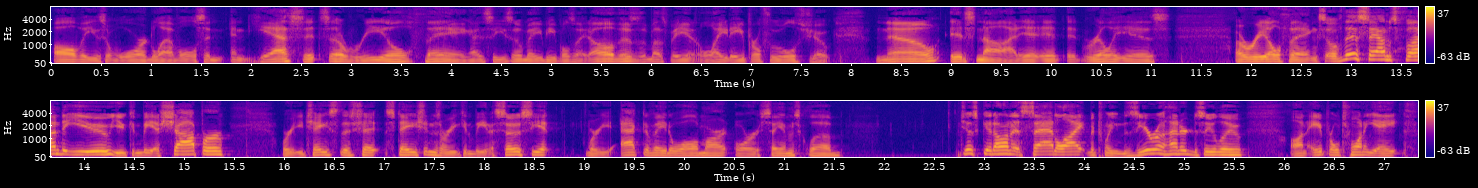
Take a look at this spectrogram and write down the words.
all these award levels. And, and yes, it's a real thing. I see so many people say, oh, this must be a late April Fool's joke. No, it's not. It, it, it really is a real thing. So if this sounds fun to you, you can be a shopper where you chase the sh- stations, or you can be an associate where you activate a Walmart or Sam's Club. Just get on a satellite between 0100 Zulu on April 28th.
